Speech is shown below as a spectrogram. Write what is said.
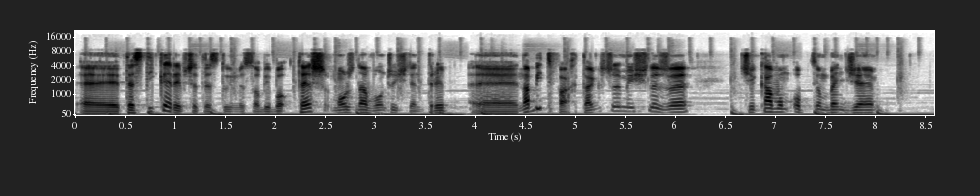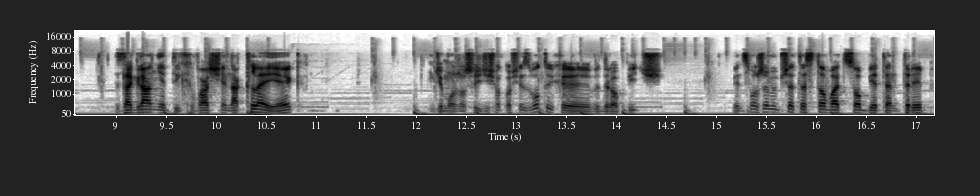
e, te stickery przetestujmy sobie, bo też można włączyć ten tryb e, na bitwach, także myślę, że ciekawą opcją będzie zagranie tych właśnie naklejek, gdzie można 68 zł e, wydropić, więc możemy przetestować sobie ten tryb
